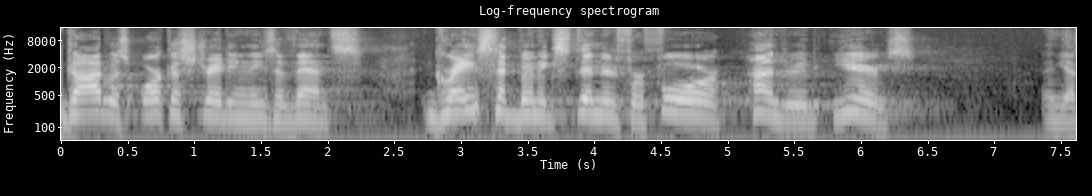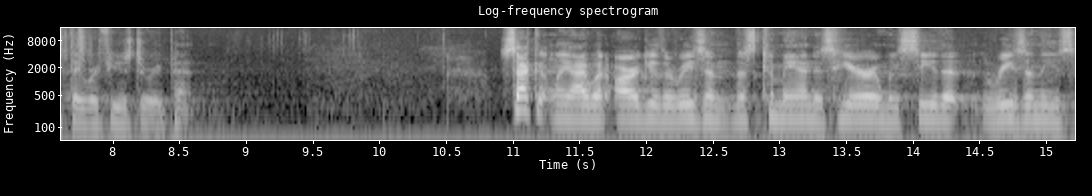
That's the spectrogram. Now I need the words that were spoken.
God was orchestrating these events. Grace had been extended for 400 years, and yet they refused to repent. Secondly, I would argue the reason this command is here, and we see that the reason these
